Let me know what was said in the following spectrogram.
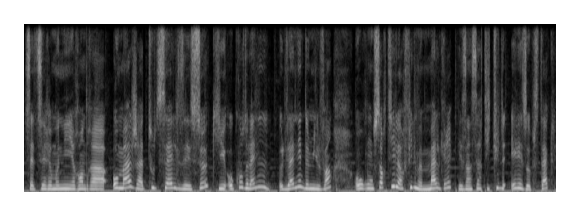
Cette cérémonie rendra hommage à toutes celles et ceux qui, au cours de l'année 2020, auront sorti leur film malgré les incertitudes et les obstacles,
